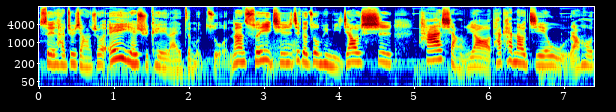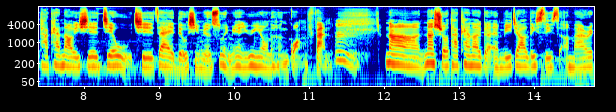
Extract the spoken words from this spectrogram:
所以他就讲说，哎，也许可以来这么做。那所以其实这个作品比较是他想要，他看到街舞，然后他看到一些街舞，其实在流行元素里面运用的很广泛。嗯，那那时候他看到一个 MV 叫《This Is America》。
